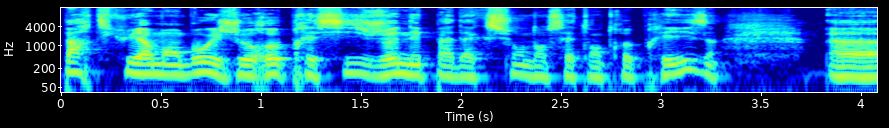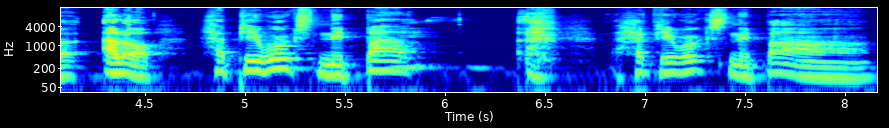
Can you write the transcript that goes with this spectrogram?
particulièrement beau et je reprécise, je n'ai pas d'action dans cette entreprise. alors, Happy Works n'est pas... Happy Works n'est pas un,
